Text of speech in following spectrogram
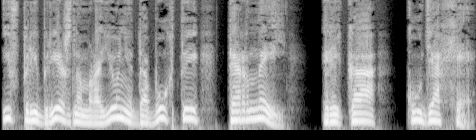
и в прибрежном районе до бухты Терней, река Кудяхе.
